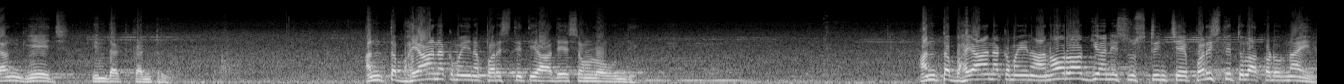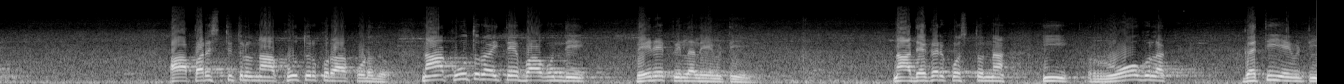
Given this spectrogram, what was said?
young age in that country అంత భయానకమైన పరిస్థితి ఆ దేశంలో ఉంది. అంత భయానకమైన అనారోగ్యాన్ని సృష్టించే పరిస్థితులు అక్కడ ఉన్నాయి. ఆ పరిస్థితులు నా కూతురుకు రాకూడదు. నా కూతురు అయితే బాగుంది. వేరే పిల్లలు ఏమిటి నా దగ్గరకు వస్తున్న ఈ రోగుల గతి ఏమిటి?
